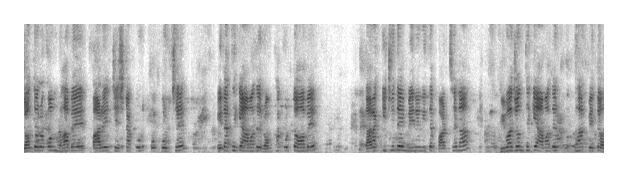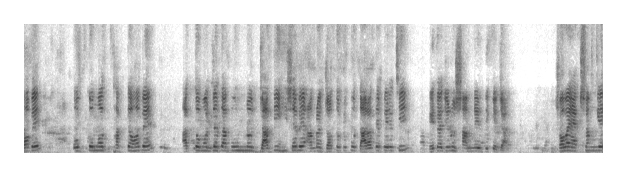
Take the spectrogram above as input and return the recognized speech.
যত রকম ভাবে পারে চেষ্টা কর- করছে, এটা থেকে আমাদের রক্ষা করতে হবে। তারা কিছুতেই মেনে নিতে পারছে না। বিভাজন থেকে আমাদের উদ্ধার পেতে হবে। ঐক্যমত থাকতে হবে। আত্মমর্যাদাপূর্ণ জাতি হিসেবে আমরা যতটুকু দাঁড়াতে পেরেছি, এটা যেন সামনের দিকে যায়। সবাই একসঙ্গে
